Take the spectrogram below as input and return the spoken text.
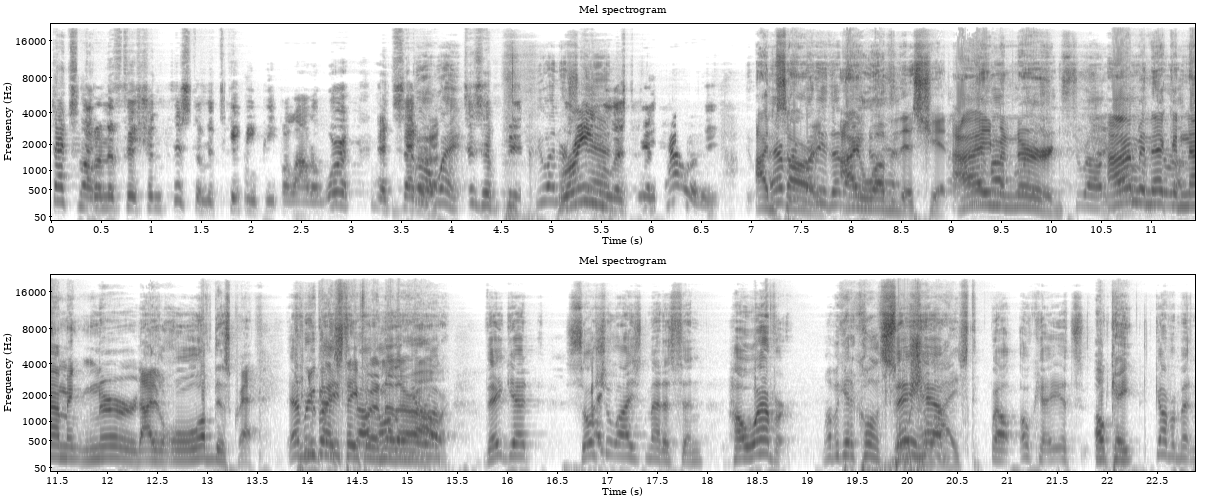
that's not an efficient system. It's keeping people out of work, etc. Well, wait. This is a You brainless mentality. I'm Everybody sorry. that I, I know- love this shit. I have I'm a nerd. I'm an Europe. economic nerd. I love this crap. Can you guys stay for all of another Europe, hour? They get socialized medicine. However, Well, we got to call it socialized. have well, okay, it's okay. government. I'm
